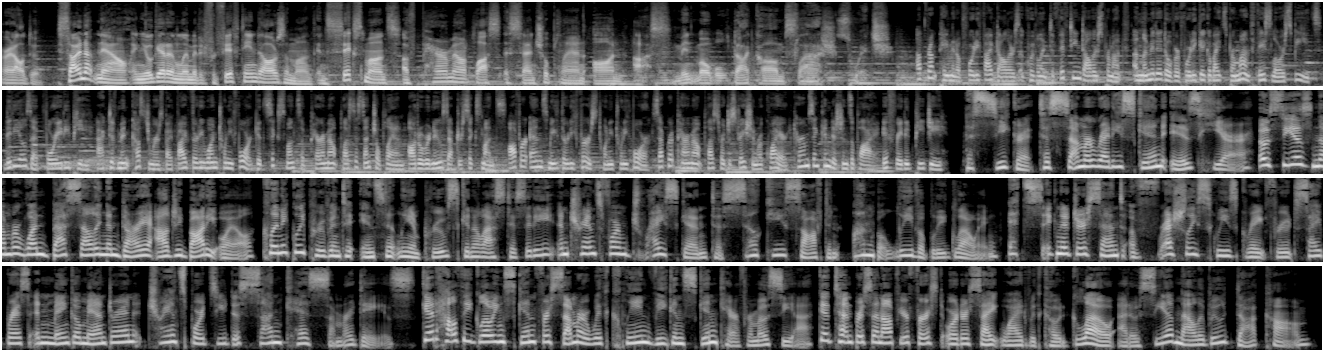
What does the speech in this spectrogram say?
All right, I'll do it. Sign up now and you'll get unlimited for $15 a month in six months of Paramount Plus Essential Plan on us. Mintmobile.com slash switch. Upfront payment of $45 equivalent to $15 per month. Unlimited over 40 gigabytes per month. Face lower speeds. Videos at 480p. Active Mint customers by 531.24 get six months of Paramount Plus Essential Plan. Auto renews after six months. Offer ends May 31st, 2024. Separate Paramount Plus registration required. Terms and conditions apply if rated PG. The secret to summer-ready skin is here. Osea's number one best-selling Andaria Algae Body Oil. Clinically proven to instantly improve skin elasticity and transform dry skin to silky, soft, and unbelievably glowing. Its signature scent of freshly squeezed grapefruit, cypress, and mango mandarin transports you to sun-kissed summer days. Get healthy, glowing skin for summer with clean vegan skincare from Osea. Get 10% off your first order site-wide with code GLOW at OseaMalibu.com.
